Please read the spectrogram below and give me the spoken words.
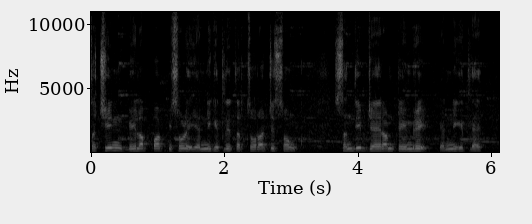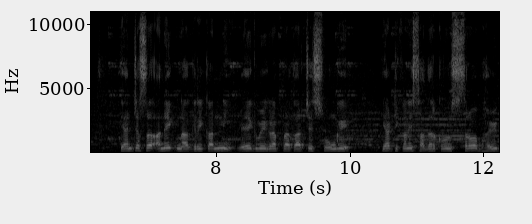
सचिन बेलाप्पा पिसोळे यांनी घेतले तर चोराचे सोंग संदीप जयराम टेंभरे यांनी घेतले आहेत. यांच्यासह अनेक नागरिकांनी वेगवेगळ्या प्रकारचे सोंगे या ठिकाणी सादर करून सर्व भाविक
